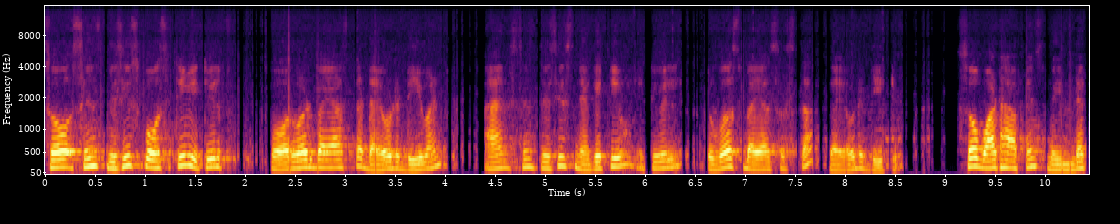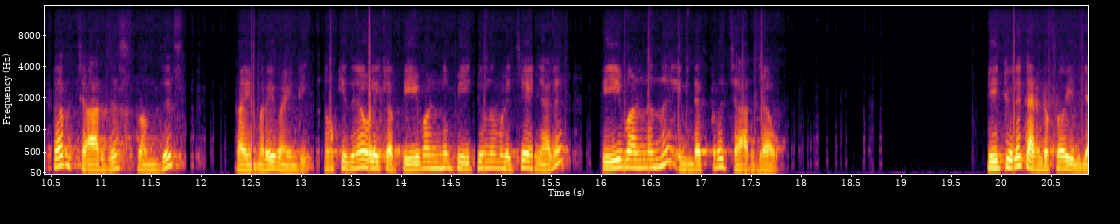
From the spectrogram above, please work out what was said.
So since this is positive, it will forward bias the diode D1 and since this is negative, it will reverse biases the diode D2. So what happens? The inductor charges from this primary winding. നമുക്ക് ഇതിനെ വിളിക്കാം. പി വൺ പി ടു എന്ന് വിളിച്ചു കഴിഞ്ഞാൽ പി വണ്ണിന്ന് ഇൻഡക്ടർ ചാർജ് ആവും. പി ടുവിൽ കറണ്ട് ഫ്ലോ ഇല്ല.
